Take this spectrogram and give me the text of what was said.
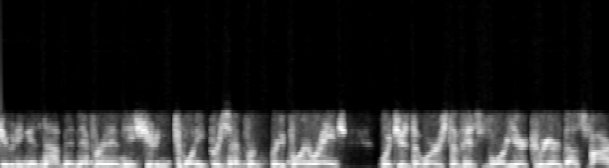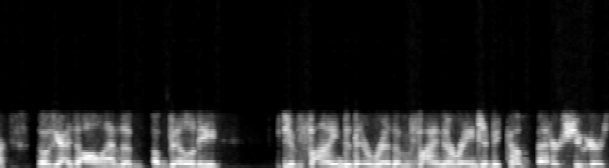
shooting has not been there for him. He's shooting 20% from three point range, which is the worst of his four year career thus far. Those guys all have the ability to find their rhythm, find their range, and become better shooters.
